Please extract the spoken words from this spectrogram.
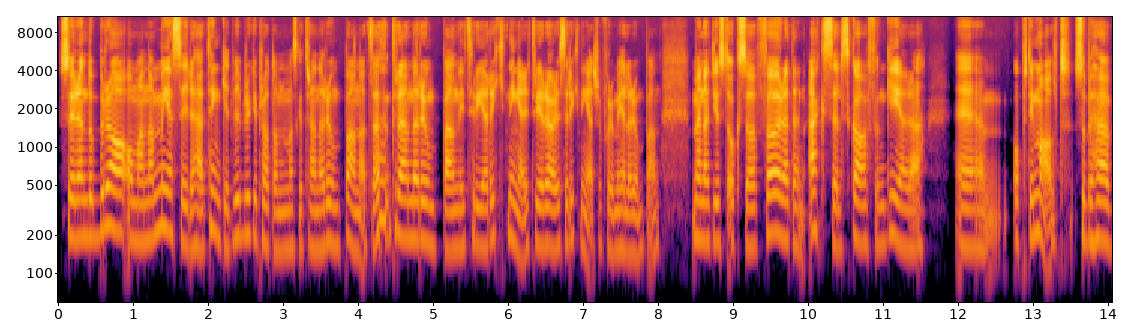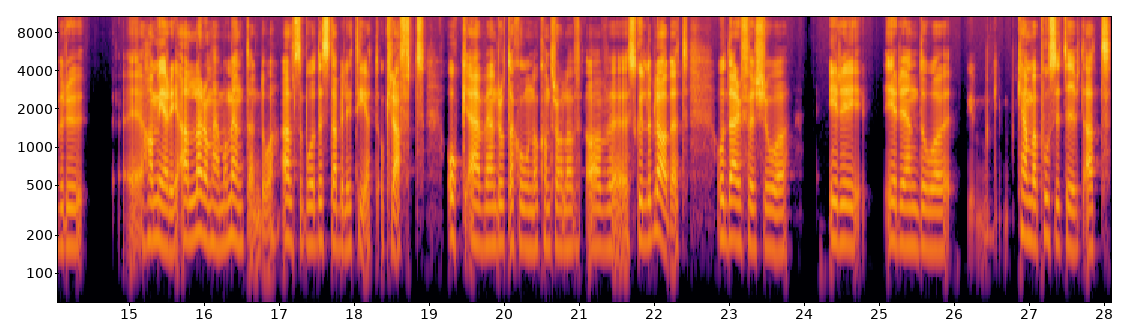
Så är det ändå bra om man har med sig det här tänket. Vi brukar prata om när man ska träna rumpan, att här, träna rumpan i tre riktningar, i tre rörelseriktningar, så får du med hela rumpan. Men att just också för att en axel ska fungera eh, optimalt, så behöver du eh, ha med dig alla de här momenten då. Alltså både stabilitet och kraft. Och även rotation och kontroll av, av eh, skulderbladet. Och därför så är det, är det ändå, kan vara positivt att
